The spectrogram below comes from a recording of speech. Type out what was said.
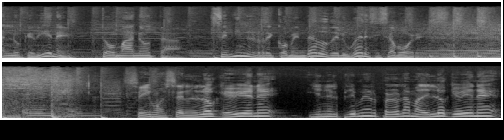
en lo que viene, toma nota. Se viene el recomendado de lugares y sabores. Seguimos en lo que viene y en el primer programa de lo que viene.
